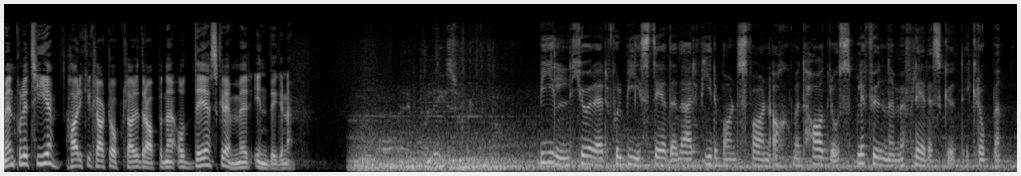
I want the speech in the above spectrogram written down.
Men politiet har ikke klart å oppklare drapene, og det skremmer innbyggerne. Bilen kjører forbi stedet der firebarnsfaren Ahmed Hadros ble funnet med flere skudd i kroppen.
